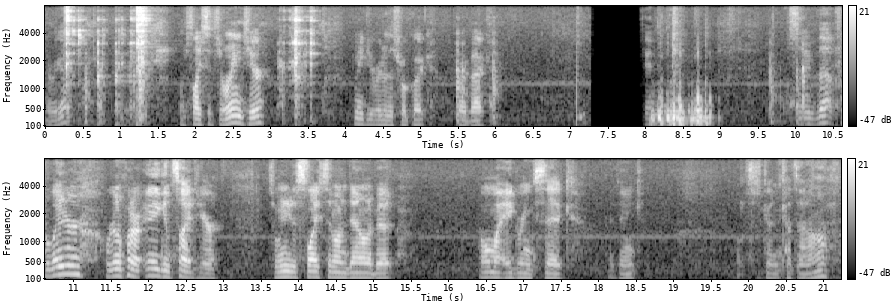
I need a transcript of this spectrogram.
There we go. Slice up some rings here. Let me get rid of this real quick. Right back. Okay. Save that for later. We're going to put our egg inside here. So we need to slice it on down a bit. I want my egg ring thick, I think. Let's just go ahead and cut that off.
